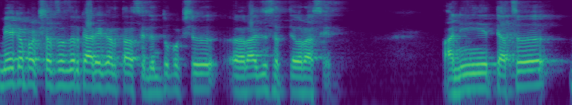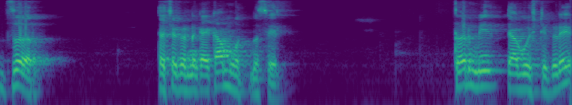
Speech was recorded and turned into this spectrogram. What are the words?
मी एका पक्षाचा जर कार्यकर्ता असेल आणि तो पक्ष राजसत्तेवर असेल आणि त्याचं जर त्याच्याकडनं काही काम होत नसेल तर मी त्या गोष्टीकडे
